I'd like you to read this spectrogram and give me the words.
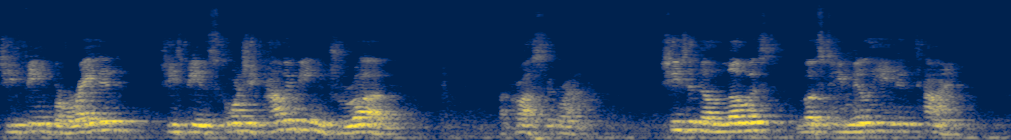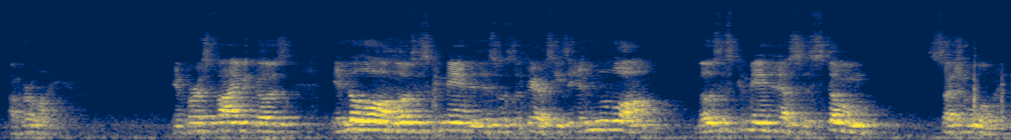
She's being berated. She's being scorned. She's probably being drugged across the ground. She's in the lowest, most humiliated time of her life. In verse 5, it goes, In the law, Moses commanded, this was the Pharisees, in the law, Moses commanded us to stone such a woman.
